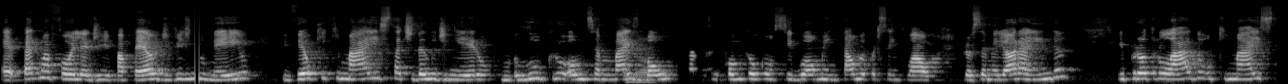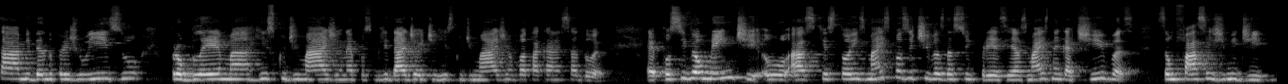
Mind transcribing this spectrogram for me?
é, pega uma folha de papel, divide no meio e vê o que, que mais está te dando dinheiro, lucro, onde você é mais Legal. bom, assim, como que eu consigo aumentar o meu percentual para eu ser melhor ainda. E por outro lado, o que mais está me dando prejuízo, problema, risco de imagem, né? Possibilidade aí de risco de imagem, eu vou atacar nessa dor. É, possivelmente, o, as questões mais positivas da sua empresa e as mais negativas são fáceis de medir.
